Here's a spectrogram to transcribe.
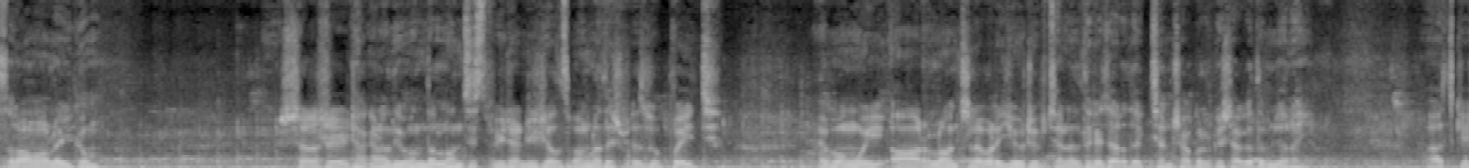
আসসালামু আলাইকুম। সরাসরি ঢাকা নদী launch speed and details Bangladesh Facebook page এবং ওই আর লঞ্চ লেবার ইউটিউব চ্যানেল থেকে যারা দেখছেন, সকলকে স্বাগতম জানাই। আজকে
